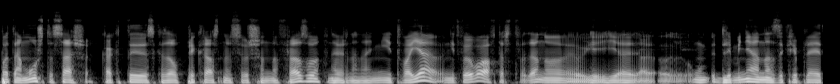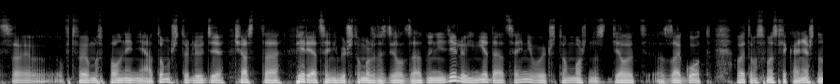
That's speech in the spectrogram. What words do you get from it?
потому что, Саша, как ты сказал прекрасную совершенно фразу, наверное, она не твоя, не твоего авторства, да, но я, э, для меня она закрепляется в твоем исполнении о том, что люди часто переоценивают, что можно сделать за одну неделю, и недооценивают, что можно сделать за год. В этом смысле, конечно,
